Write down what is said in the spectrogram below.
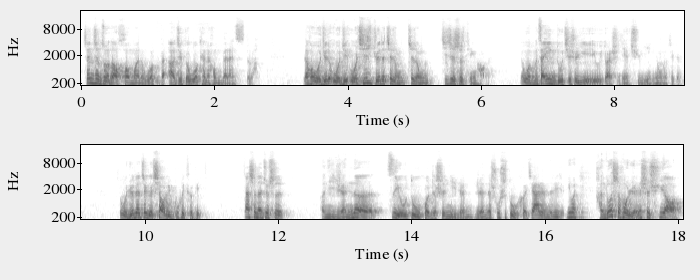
真正做到 home and work 啊，这个 work and home balance，对吧？然后我觉得，我觉我其实觉得这种这种机制是挺好的。我们在印度其实也有一段时间去引用了这个，就我觉得这个效率不会特别低。但是呢，就是，呃，你人的自由度，或者是你人人的舒适度和家人的这，因为很多时候人是需要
